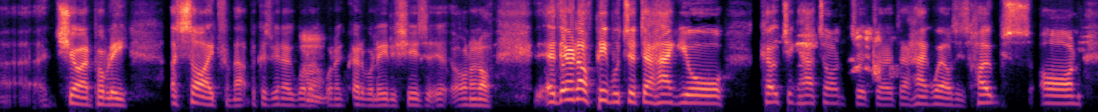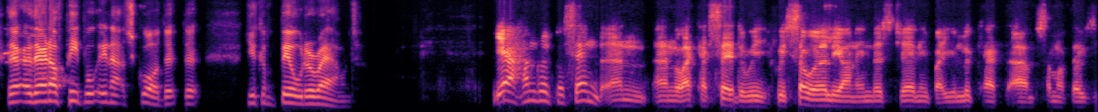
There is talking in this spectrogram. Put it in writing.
uh, Joanne probably aside from that because we know what, a, hmm. what an incredible leader she is uh, on and off. Are there enough people to, to hang your coaching hat on, to, to, to hang Wales's hopes on? There, are there enough people in that squad that, that you can build around? Yeah, hundred percent. And and like I said, we we're so early on in this journey. But you look at um, some of those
